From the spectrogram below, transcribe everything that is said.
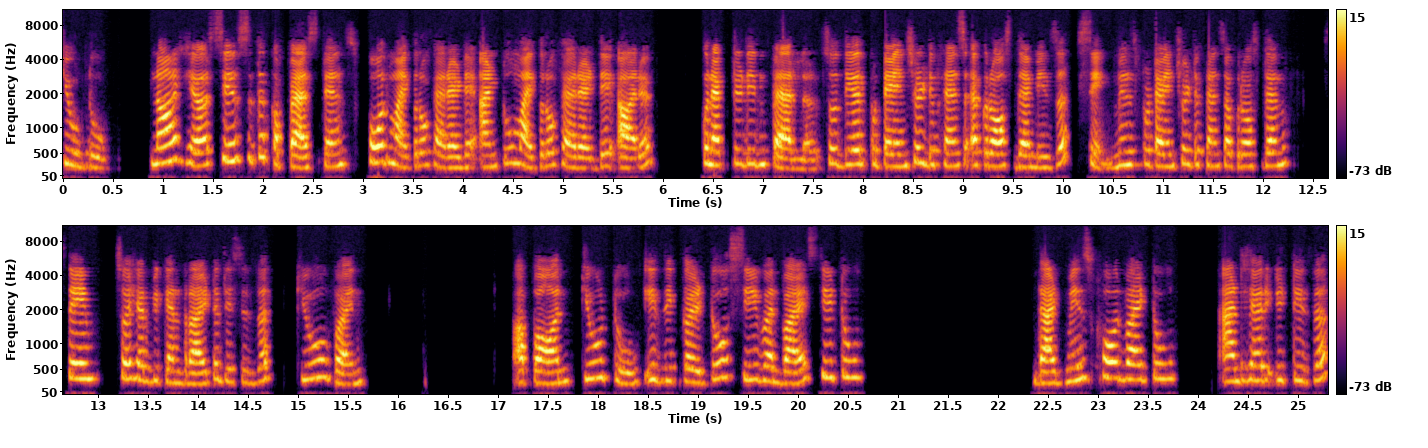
q2 now here since the capacitance 4 microfarad and 2 microfarad they are connected in parallel so their potential difference across them is same. Means potential difference across them same. So here we can write this is the q1 upon Q2 is equal to C1 by C2. That means 4 by 2. And here it is a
